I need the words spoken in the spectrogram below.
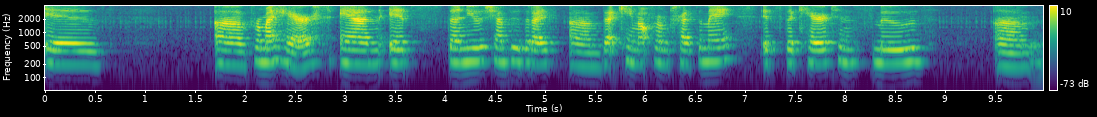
is uh, for my hair, and it's the new shampoo that I um, that came out from Tresemme. It's the Keratin Smooth um,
